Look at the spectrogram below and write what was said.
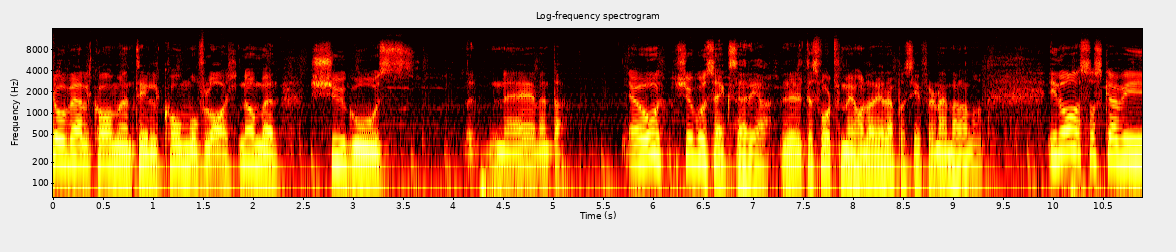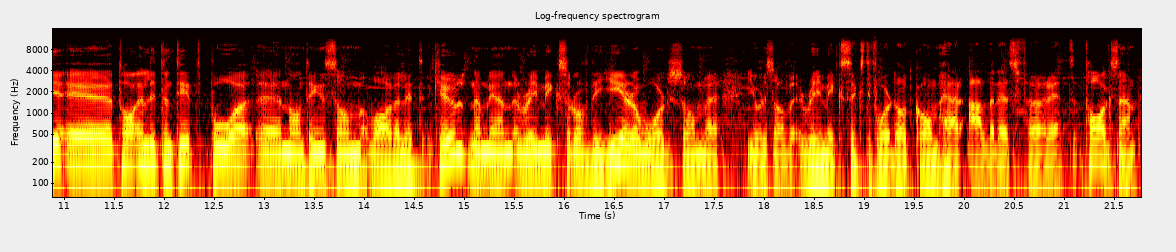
och välkommen till Kamouflage nummer 20... Nej, vänta. Jo, 26 är det ja. Det är lite svårt för mig att hålla reda på siffrorna emellanåt. Idag så ska vi eh, ta en liten titt på eh, någonting som var väldigt kul, nämligen Remixer of the Year Award som eh, gjordes av Remix64.com här alldeles för ett tag sedan.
